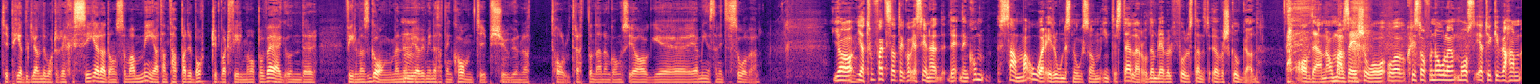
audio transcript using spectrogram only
typ helt glömde bort att regissera de som var med, att han tappade bort typ vart filmen var på väg under filmens gång. Men nu, Mm. jag vill minnas att den kom typ 2012, 13 där någon gång så jag, eh, jag minns den inte så väl. Ja, Mm. jag tror faktiskt att den kom, jag ser den här, den, den kom samma år ironiskt nog som Interstellar och den blev väl fullständigt överskuggad av den, om man säger så. Och Christopher Nolan måste, jag tycker han,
